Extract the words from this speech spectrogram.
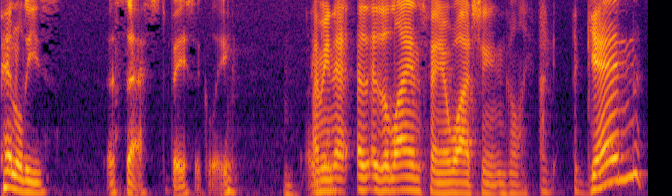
penalties assessed basically. I mean, as, a Lions fan, you're watching and going like, again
